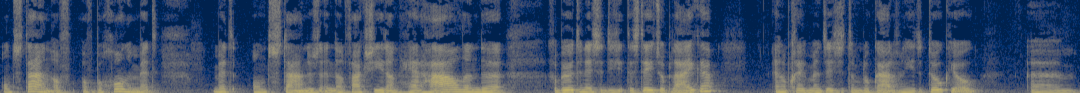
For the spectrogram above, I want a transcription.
ontstaan of, of begonnen met, met ontstaan. Dus, en dan vaak zie je dan herhalende gebeurtenissen die er steeds op lijken. En op een gegeven moment is het een blokkade van hier te Tokio. Um,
